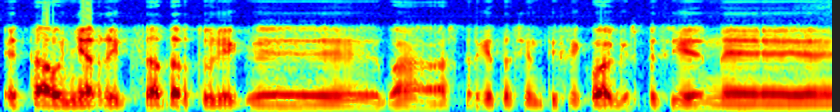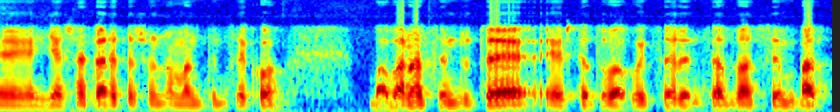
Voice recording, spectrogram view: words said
eta oinarritza harturik e, ba, azterketa zientifikoak, espezien e, jasakarretasuna mantentzeko, ba, banatzen dute estatu bakoitzaren zat, ba, zenbat,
